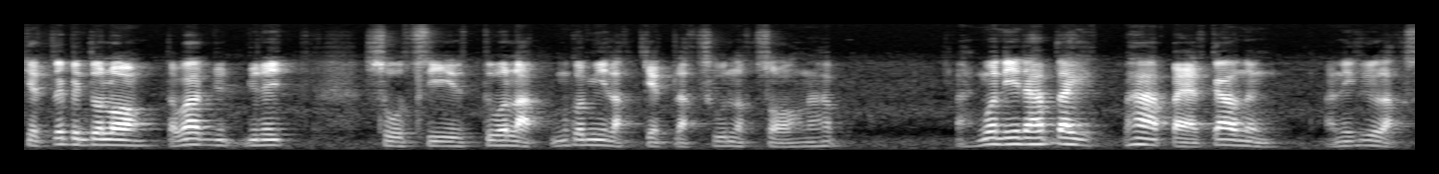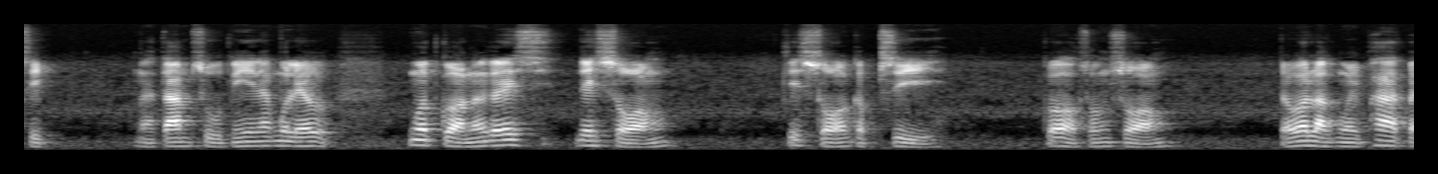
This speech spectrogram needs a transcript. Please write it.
เจ็ดได้เป็นตัวรอง แต่ว่าอยู่ในสูตรสี่ตัวหลักมันก็มีหลักเจ็ดหลักศูนย์หลักสองนะครับงวดนี้นะครับได้ห้าแปดเก้าหนึ่งอันนี้คือหลักสิบนะตามสูตรนี้นะครับเมื่อแล้วงวดก่อนนั้นก็ได้ได้สองได้สองกับสี่ก็ออกสองสองแต่ว่าหลักหน่วยพลาดไป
